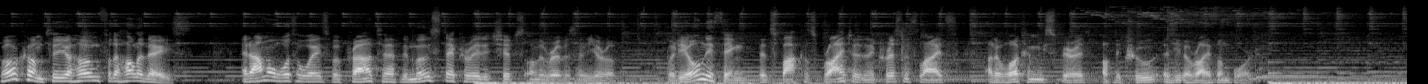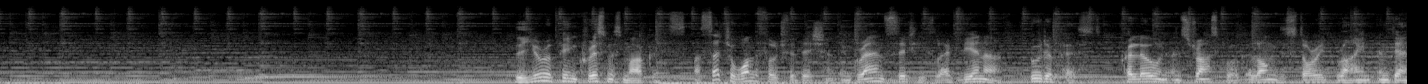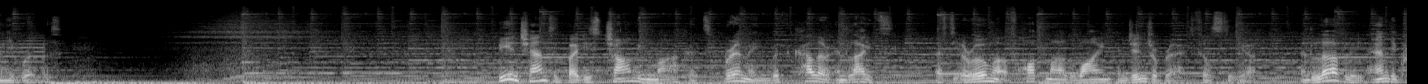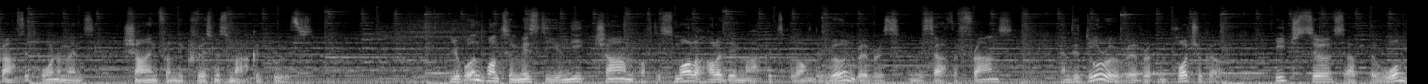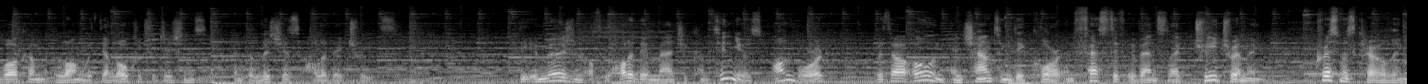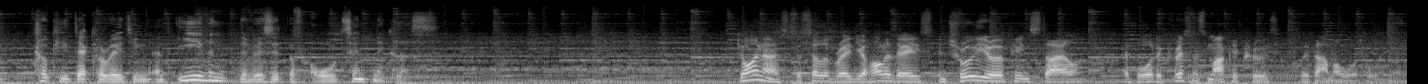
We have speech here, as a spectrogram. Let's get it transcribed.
Welcome to your home for the holidays. At AmaWaterways, we're proud to have the most decorated ships on the rivers in Europe. But the only thing that sparkles brighter than the Christmas lights are the welcoming spirit of the crew as you arrive on board. The European Christmas markets are such a wonderful tradition in grand cities like Vienna, Budapest, Cologne and Strasbourg along the storied Rhine and Danube rivers. Be enchanted by these charming markets brimming with color and lights as the aroma of hot mild wine and gingerbread fills the air and lovely handicrafted ornaments shine from the Christmas market booths. You won't want to miss the unique charm of the smaller holiday markets along the Rhone rivers in the south of France and the Douro River in Portugal. Each serves up a warm welcome along with their local traditions and delicious holiday treats. The immersion of the holiday magic continues on board with our own enchanting decor and festive events like tree trimming, Christmas caroling, cookie decorating and even the visit of Old St. Nicholas. Join us to celebrate your holidays in true European style aboard a Christmas market cruise with AmaWaterways.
